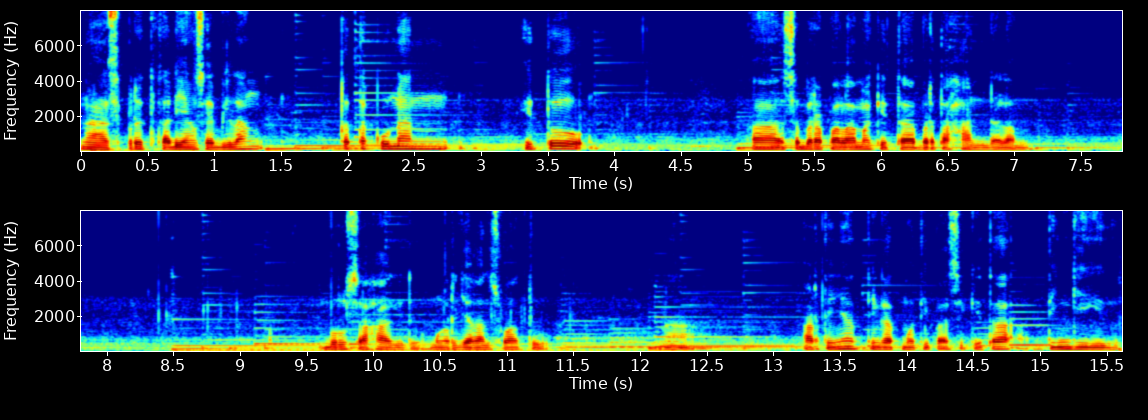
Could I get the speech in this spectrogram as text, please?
Nah seperti tadi yang saya bilang ketekunan itu uh, seberapa lama kita bertahan dalam berusaha gitu mengerjakan suatu artinya tingkat motivasi kita tinggi gitu.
